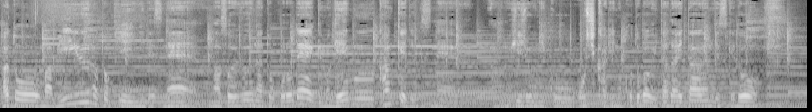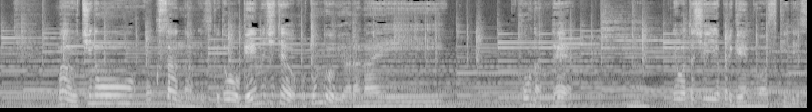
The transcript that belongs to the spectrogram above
あと、まあ、BU の時にですね、まあ、そういう風なところで、まあ、ゲーム関係でですね非常にこうお叱りの言葉をいただいたんですけど、まあ、うちの奥さんなんですけどゲーム自体はほとんどやらない方なので,、うん、で私やっぱりゲームは好きです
